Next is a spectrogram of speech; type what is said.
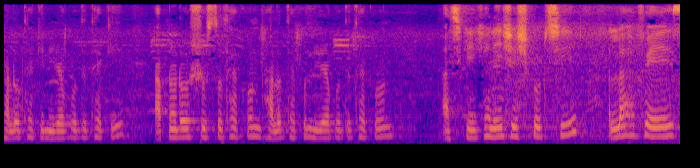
ভালো থাকি, নিরাপদে থাকি। আপনারাও সুস্থ থাকুন, ভালো থাকুন, নিরাপদে থাকুন। আজকে এখানেই শেষ করছি। আল্লাহ হাফেজ।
